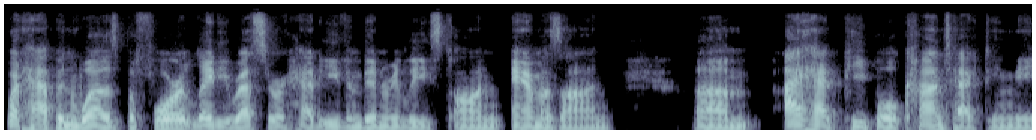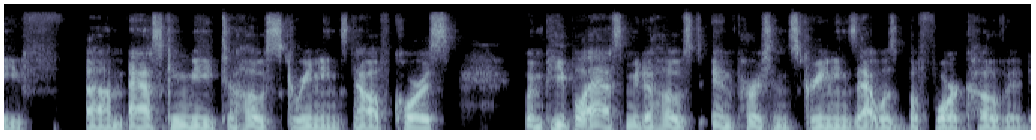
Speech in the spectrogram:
what happened was before Lady Wrestler had even been released on Amazon, um, I had people contacting me, um, asking me to host screenings. Now, of course, when people asked me to host in person screenings, that was before COVID.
